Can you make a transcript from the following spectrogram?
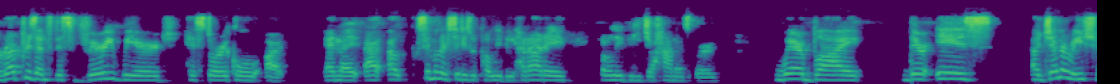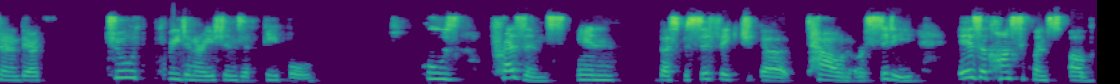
represents this very weird historical art. And I, I, similar cities would probably be Harare, probably be Johannesburg, whereby there is a generation, there are two, three generations of people whose presence in the specific uh, town or city is a consequence of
